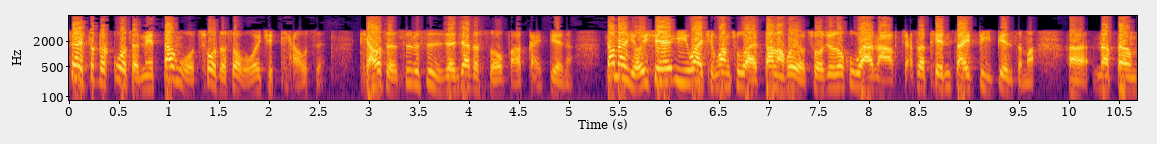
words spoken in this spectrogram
在这个过程内，当我错的时候，我会去调整。调整是不是人家的手法改变了？当然有一些意外情况出来，当然会有错，就是忽然啊，假设天灾地变什么啊，那当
